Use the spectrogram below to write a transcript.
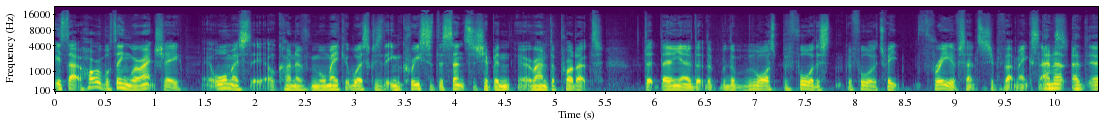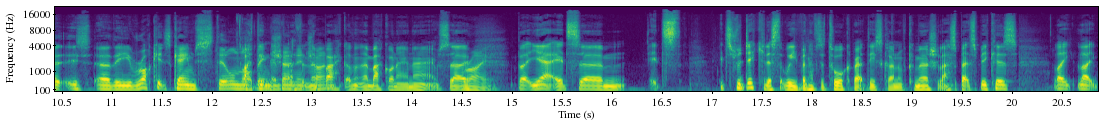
it's that horrible thing where actually it almost it'll kind of will make it worse because it increases the censorship in around the product that they you know that, that, that was before this before the tweet free of censorship if that makes sense. and uh, uh, is uh, the Rockets game still not being shown I in think China? they're back. I think they're back on air now. So Right. but yeah, it's um, it's it's ridiculous that we even have to talk about these kind of commercial aspects because, like like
